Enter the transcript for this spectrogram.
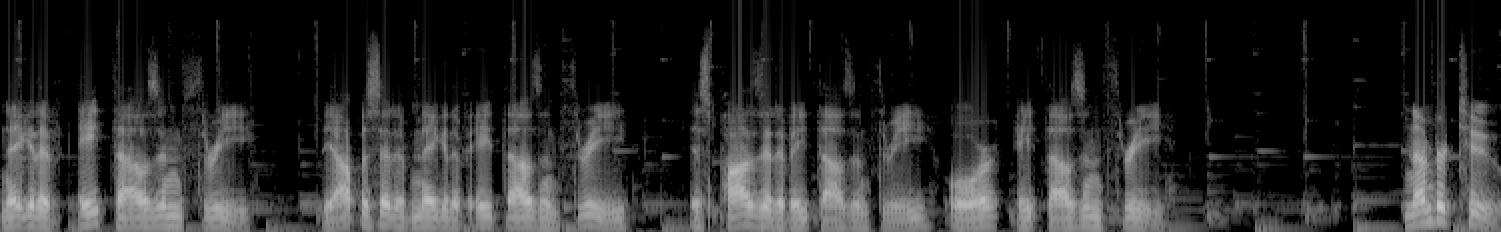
Negative 8003. The opposite of negative 8003 is positive 8003 or 8003. Number 2.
